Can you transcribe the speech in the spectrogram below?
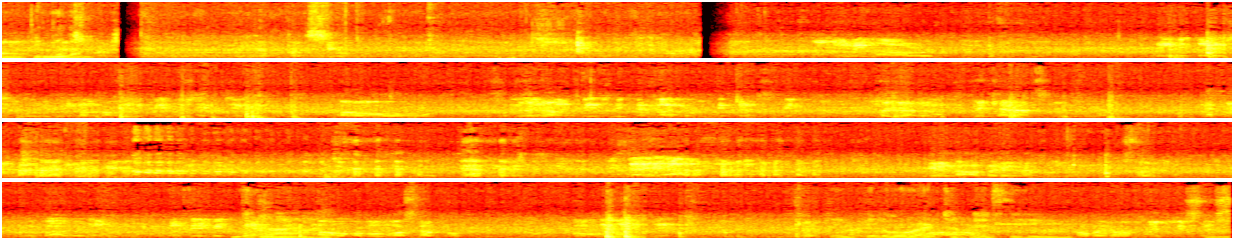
Não tem nada. So they they got it. They cannot speak. Ngayon, nakatagal na po yung sorry. Ah, Ako, kabukas na po. thank you Lord sa blessing. Business.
